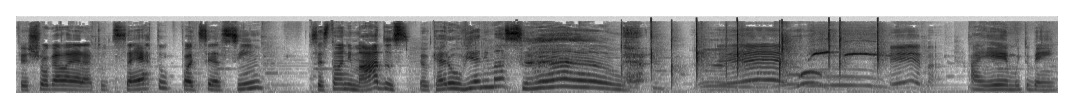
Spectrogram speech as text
Fechou, galera? Tudo certo? Pode ser assim? Vocês estão animados? Eu quero ouvir animação! Aê, muito bem.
